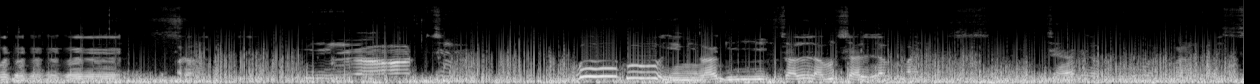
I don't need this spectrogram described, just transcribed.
Wih, wih, wih, wih, wih. Ada lagi. Iya, sini. Uhu, ini lagi. Salam salam manis. Cara manis.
